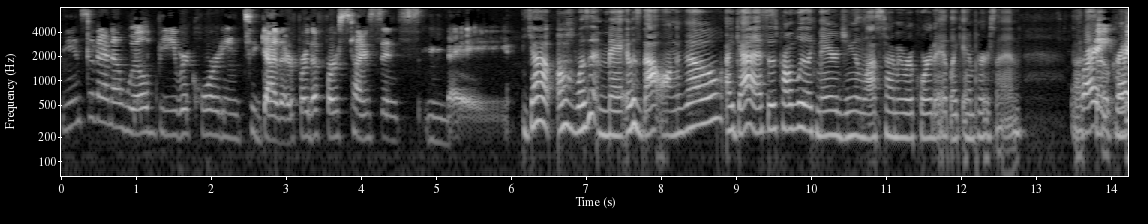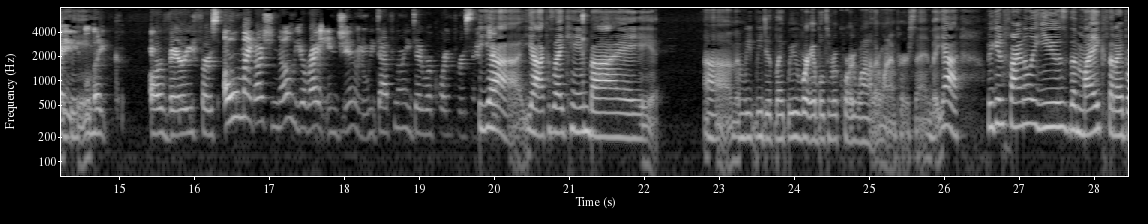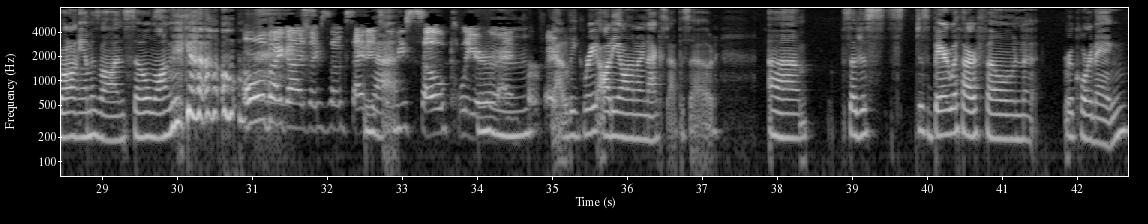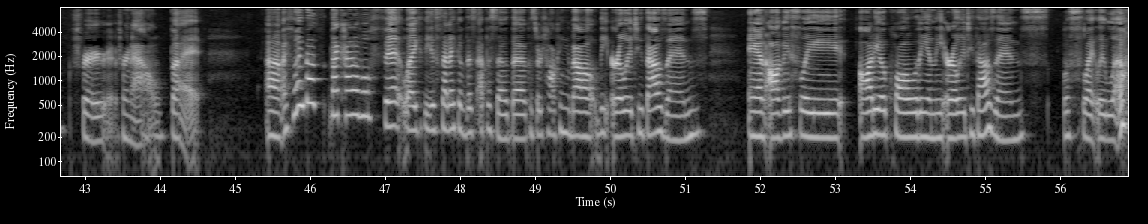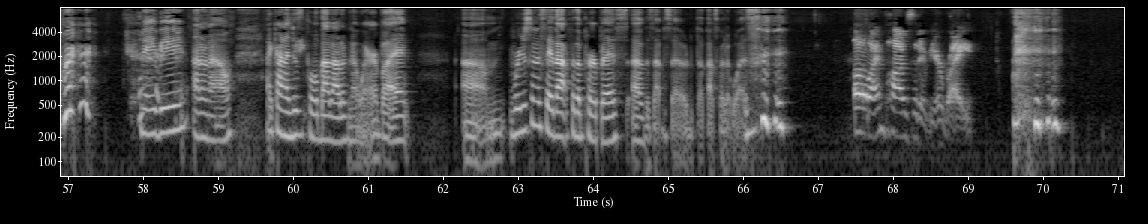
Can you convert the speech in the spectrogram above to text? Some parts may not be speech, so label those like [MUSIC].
me and Savannah will be recording together for the first time since May. yeah. Oh, was it May? It was that long ago. I guess it was probably like May or June last time we recorded like in person. That's right, so crazy. right. Like our very first. Oh my gosh, no, you're right. In June, we definitely did record in person. in June. Yeah, yeah, because I came by um and we, we did like we were able to record one other one in person. But yeah, we can finally use the mic that I bought on Amazon so long [LAUGHS] ago. Oh my gosh, I'm so excited. It's Yeah. gonna be so clear and perfect. yeah, it'll be great audio on our next episode. Um so just just bear with our phone recording for for now, but um, I feel like that that kind of will fit like the aesthetic of this episode though, because we're talking about the early 2000s, and obviously audio quality in the early 2000s was slightly [LAUGHS] lower. Maybe I don't know. I kind of just pulled that out of nowhere, but um, we're just gonna say that for the purpose of this episode that that's what it was. [LAUGHS] Oh, I'm positive you're right. [LAUGHS]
